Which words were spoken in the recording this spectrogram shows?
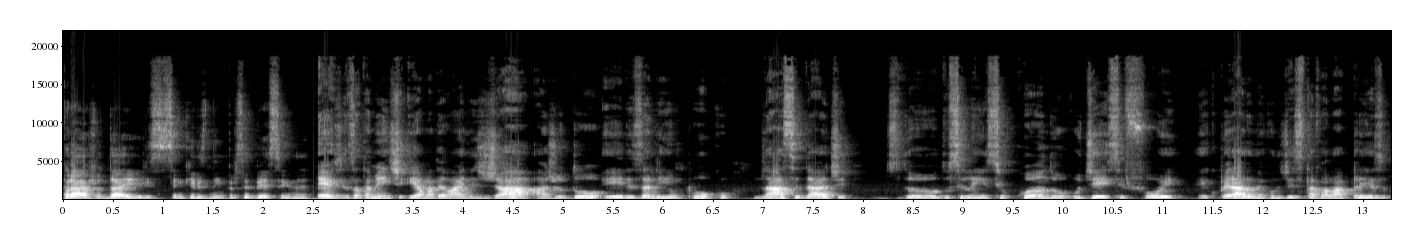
para ajudar eles sem que eles nem percebessem, né? É, exatamente. E a Madeline já ajudou eles ali um pouco na cidade do, do silêncio quando o Jace foi recuperado, né? Quando o Jace estava lá preso,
